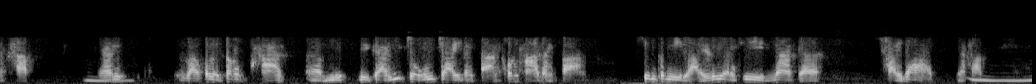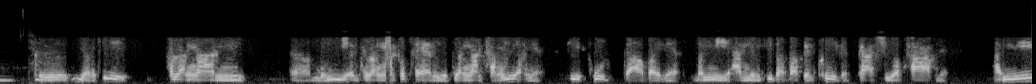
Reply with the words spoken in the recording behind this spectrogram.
นะครับอืมงั้นเราก็เลยต้องหาเอ่อมีมีการวิจงวิจัยต่างๆ ค้นหาต่างๆ ซึ่งก็มีหลายเรื่องที่น่าจะใช้ได้นะครับอืมค่ะคืออย่างที่พลังงานเอ่อหมุนเวียนพลังงานทดแทนหรือพลังงานทางเลือกเนี่ยที่พูดกล่าวไปเนี่ย มันมีอันหนึงที่แบบว่าเป็นพืชกับก๊าซชีวภาพเนี่ย อันนี้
